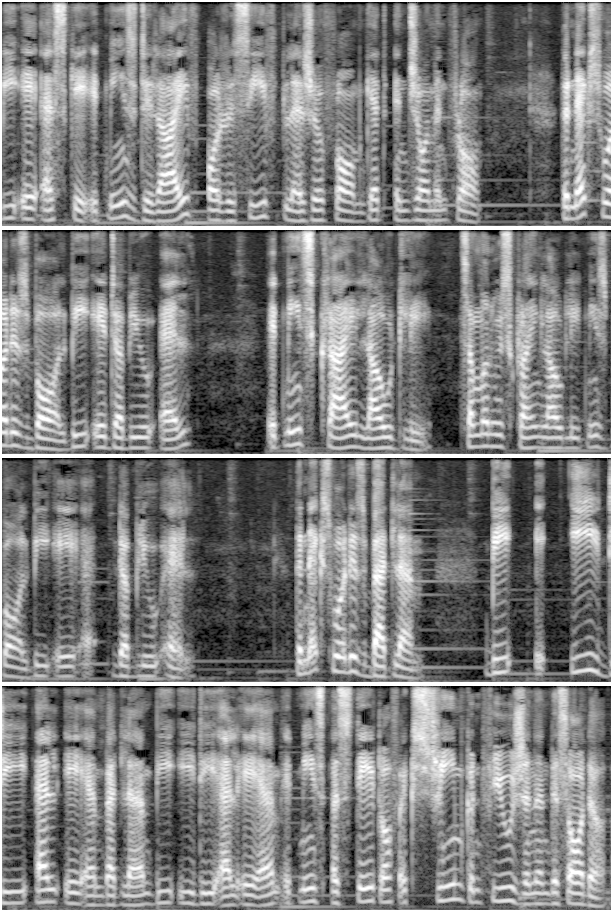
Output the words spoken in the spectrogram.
B A S K. It means derive or receive pleasure from, get enjoyment from. The next word is bawl B A W L. It means cry loudly. Someone who is crying loudly, it means bawl, B A W L. The next word is bedlam, B E D L A M, bedlam, B E D L A M. It means a state of extreme confusion and disorder.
